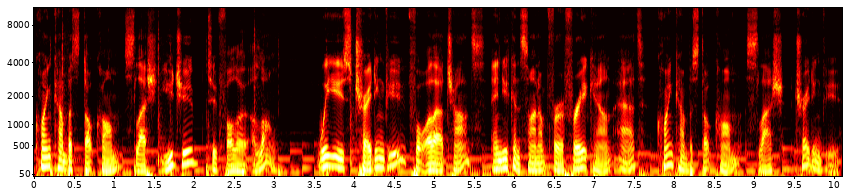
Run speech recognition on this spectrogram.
coincompass.com slash YouTube to follow along. We use TradingView for all our charts, and you can sign up for a free account at coincompass.com slash tradingview.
